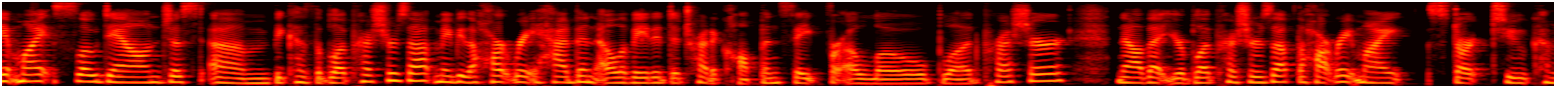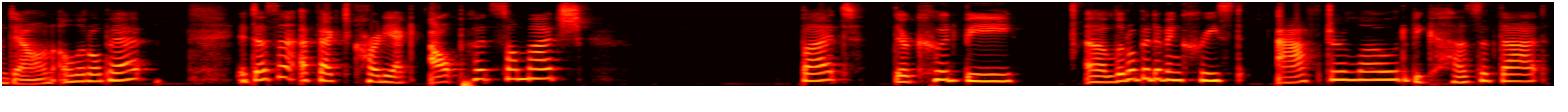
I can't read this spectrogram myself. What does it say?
It might slow down just um, because the blood pressure's up. Maybe the heart rate had been elevated to try to compensate for a low blood pressure. Now that your blood pressure's up, the heart rate might start to come down a little bit. It doesn't affect cardiac output so much, but there could be a little bit of increased afterload because of that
